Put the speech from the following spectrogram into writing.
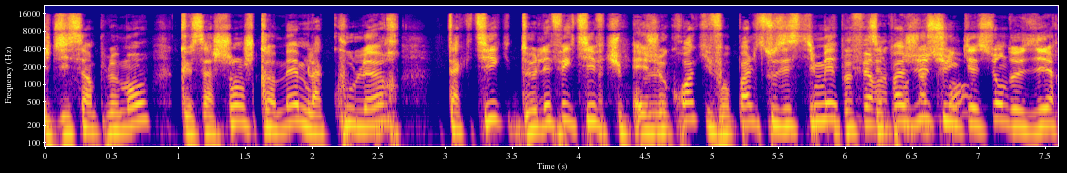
je dis simplement que ça change quand même la couleur tactique de l'effectif. Peux- Et je crois qu'il faut pas le sous-estimer. C'est pas juste 3-4-3. une question de dire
